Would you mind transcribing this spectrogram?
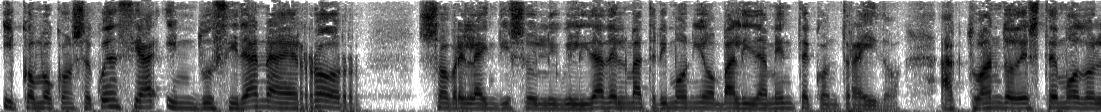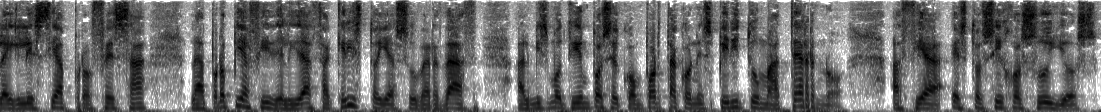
y como consecuencia inducirán a error sobre la indisolubilidad del matrimonio válidamente contraído. Actuando de este modo, la Iglesia profesa la propia fidelidad a Cristo y a su verdad. Al mismo tiempo se comporta con espíritu materno hacia estos hijos suyos.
